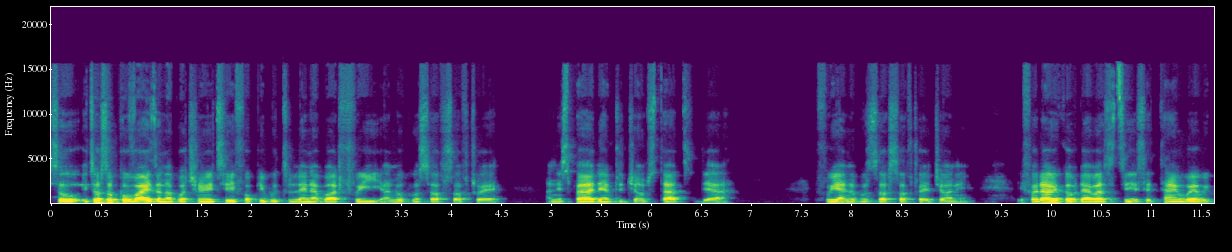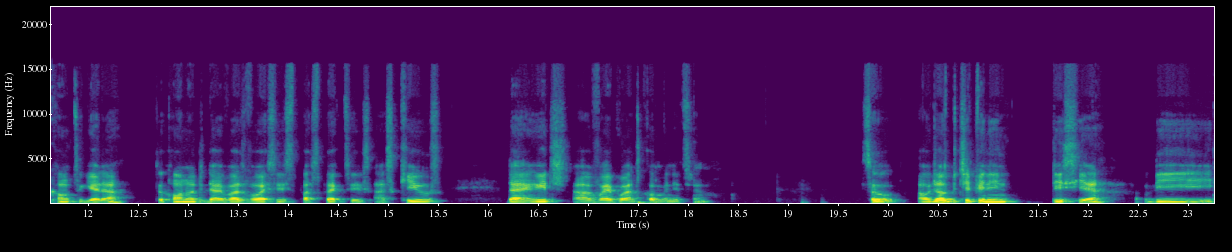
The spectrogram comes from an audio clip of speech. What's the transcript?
So it also provides an opportunity for people to learn about free and open source software and inspire them to jumpstart their free and open source software journey. The Fedora Week of Diversity is a time where we come together to honor the diverse voices, perspectives, and skills that enrich our vibrant community. So I'll just be chipping in this year. The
